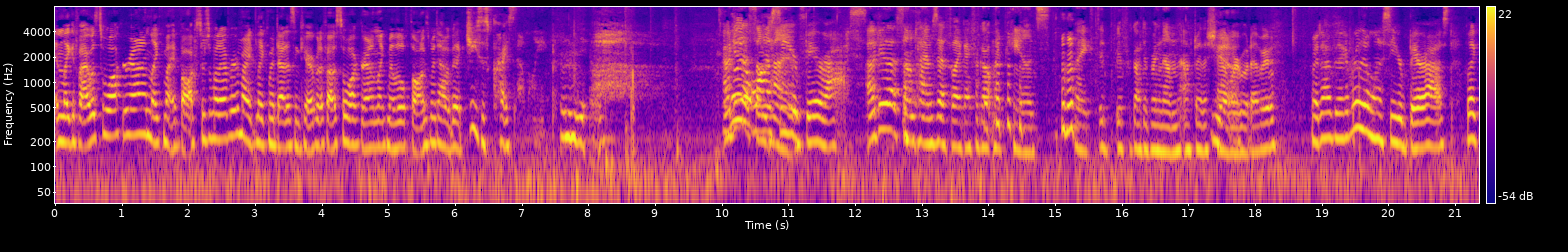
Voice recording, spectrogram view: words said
and like if i was to walk around in like my boxers or whatever my like my dad doesn't care but if i was to walk around in like my little thongs my dad would be like jesus christ emily mm-hmm. I I do really that don't want to see your bare ass. I would do that sometimes if like I forgot my pants, like did, I forgot to bring them after the shower Yeah. or whatever. My dad would be like, I really don't want to see your bare ass. Like,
